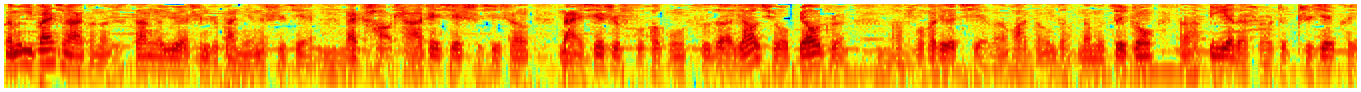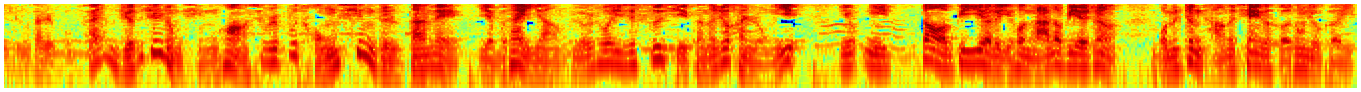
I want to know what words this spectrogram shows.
那么一般情况下可能是三个月甚至半年的时间，来考察这些实习生哪些是符合公司的要求标准啊，符合这个企业文化等等。那么最终等他毕业的时候，就直接可以留在这公司。哎，你觉得这种？情况是不是不同性质的单位也不太一样？比如说一些私企可能就很容易，你你到毕业了以后拿到毕业证，我们正常的签一个合同就可以。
